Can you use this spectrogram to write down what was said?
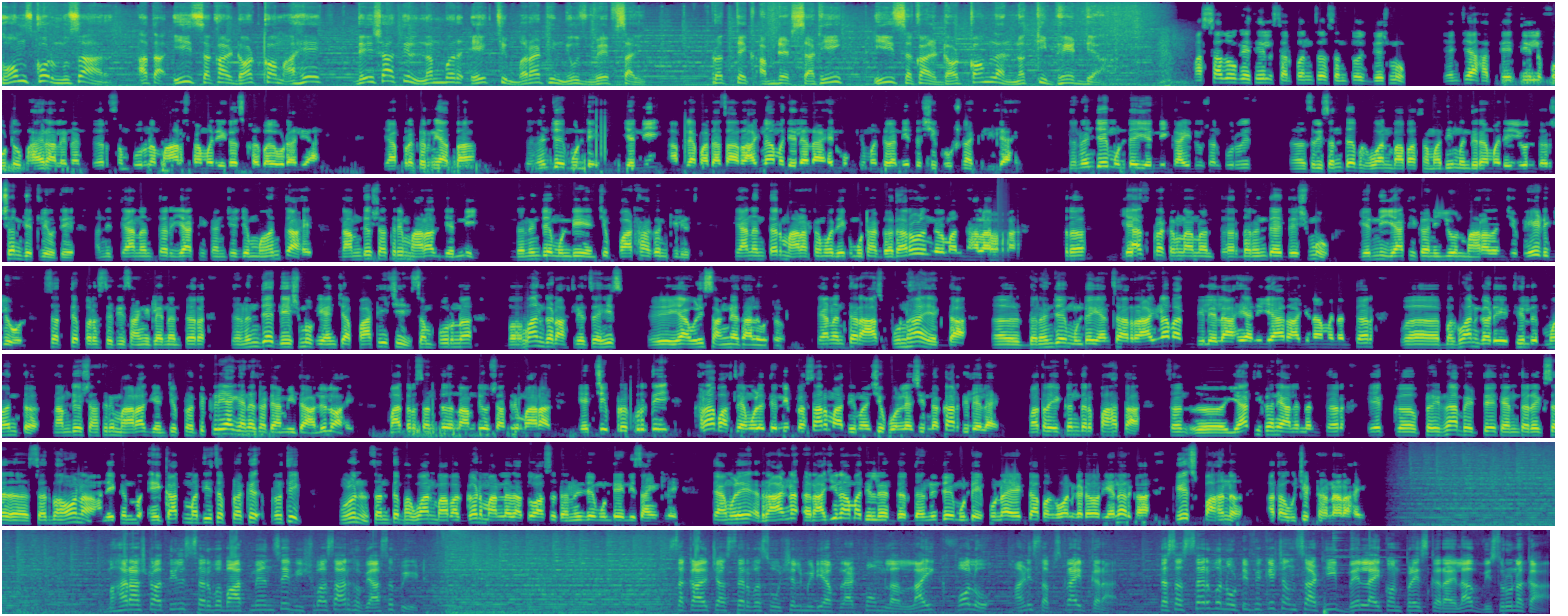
कॉमस्कोरनुसार आता ई सकाळ dot com आहे देशातील नंबर एक ची मराठी न्यूज वेबसाईट प्रत्येक अपडेटसाठी ई सकाळ डॉट कॉम ला नक्की भेट द्या. मस्साजोग येथील सरपंच संतोष देशमुख यांच्या हत्येतील फोटो बाहेर आल्यानंतर संपूर्ण महाराष्ट्रामध्ये एकच खळबळ उडाली आहे. या प्रकरणी आता धनंजय मुंडे यांनी आपल्या पदाचा राजीनामा दिलेला आहे मुख्यमंत्र्यांनी तशी घोषणा केलेली आहे. धनंजय मुंडे यांनी काही दिवसांपूर्वीच श्री संत भगवान बाबा समाधी मंदिरामध्ये येऊन दर्शन घेतले होते. आणि त्यानंतर या ठिकाणचे जे महंत आहेत नामदेव शास्त्री महाराज यांनी धनंजय मुंडे यांची पाठराखण केली होती. त्यानंतर महाराष्ट्रामध्ये एक मोठा गदारोळ निर्माण झाला होता. तर याच प्रकरणानंतर धनंजय देशमुख यांनी या ठिकाणी येऊन महाराजांची भेट घेऊन सत्य परिस्थिती सांगितल्यानंतर धनंजय देशमुख यांच्या पाठीशी संपूर्ण भगवानगड असल्याचंही यावेळी सांगण्यात आलं होतं. त्यानंतर आज पुन्हा एकदा धनंजय मुंडे यांचा राजीनामा दिलेला आहे आणि या राजीनाम्यानंतर भगवानगड येथील महंत नामदेव शास्त्री महाराज यांची प्रतिक्रिया घेण्यासाठी आम्ही इथे आलेलो आहे. मात्र संत नामदेव शास्त्री महाराज यांची प्रकृती खराब असल्यामुळे त्यांनी प्रसार माध्यमांशी बोलण्याशी नकार दिलेला आहे. मात्र एकंदर पाहता या ठिकाणी आल्यानंतर एक प्रेरणा भेटते त्यानंतर एक स- सद्भावना आणि एकात्मतेचं प्रक प्रतीक म्हणून संत भगवान बाबा गड मानला जातो असं धनंजय मुंडे यांनी सांगितले त्यामुळे राण राजीनामा दिल्यानंतर धनंजय मुंडे पुन्हा एकदा भगवान गडावर येणार का हेच पाहणं आता उचित ठरणार आहे. महाराष्ट्रातील सर्व बातम्यांचे विश्वासार्ह व्यासपीठ. सकाळच्या सर्व सोशल मीडिया प्लॅटफॉर्मला लाईक फॉलो आणि सबस्क्राईब करा. तसंच सर्व नोटिफिकेशनसाठी बेल आयकॉन प्रेस करायला विसरू नका.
